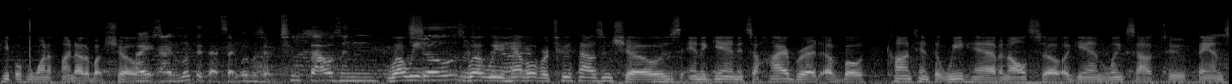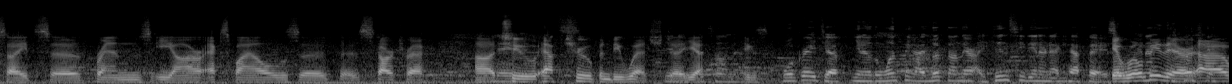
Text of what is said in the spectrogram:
people who want to find out about shows. I, I looked at that site. What was there? 2,000 well, we, shows? Well, we have there? over 2,000 shows, and again, it's a hybrid of both content that we have and also, again, links out to fan sites, uh, Friends, ER, X Files, uh, uh, Star Trek, uh, to F Troop and Bewitched. You Uh, yeah. on there. Ex- Well, great, Jeff. You know, the one thing I looked on there, I didn't see the Internet Cafe. So it will gonna- be there uh, Okay,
